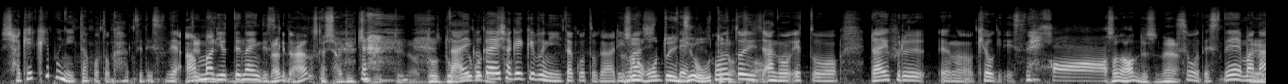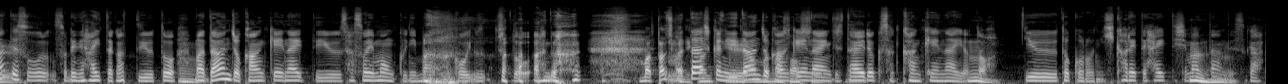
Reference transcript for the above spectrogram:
射撃部にいたことがあってですねあんまり言ってないんですけど。何ですか射撃部っていうのは？ど体育会射撃部にいたことがありまして。本当に銃を撃って本当にあの、えっと、ライフルあの競技ですね。はあそうなんですね。そうですね、まあ、なんでそそれに入ったかっていうと、まあ、男女関係ないっていう誘い文句にまあ こういうちょっとあのまあ確かに確かに男女関係ないんです。体力差関係ないよと。いうところに惹かれて入ってしまったんですが、うんうん、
